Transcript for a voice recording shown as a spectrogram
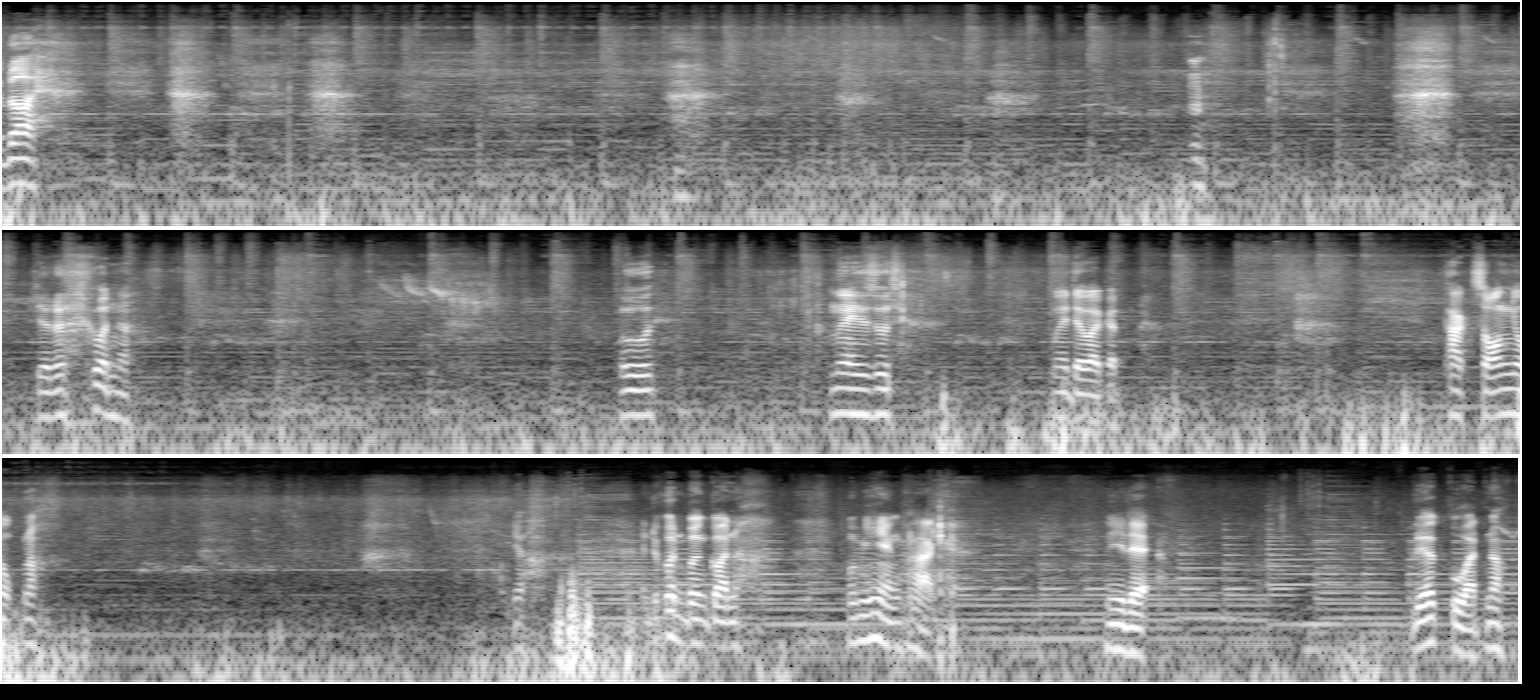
ยบร้อยอืมเดี๋ยวนะทุกคนนะโอ้ยเมื่อยสุดเมื่อยแต่ว่ากัดผักสองยกเนาะเดี๋ยวทุกคนเบิ่งก่อนเนาะ ว่มีแหงผัก นี่แหละเรือกวดเนาะ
